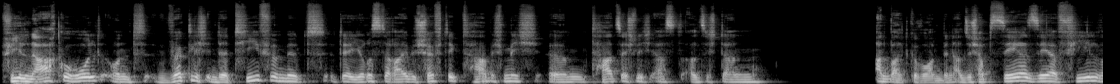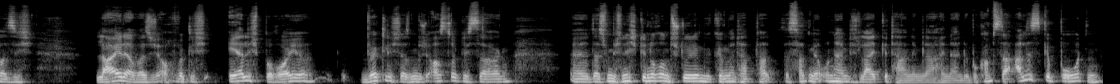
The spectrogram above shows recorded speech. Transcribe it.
viel nachgeholt und wirklich in der Tiefe mit der Juristerei beschäftigt habe ich mich ähm, tatsächlich erst, als ich dann Anwalt geworden bin. Also ich habe sehr, sehr viel, was ich leider, was ich auch wirklich ehrlich bereue, wirklich, das muss ich ausdrücklich sagen, dass ich mich nicht genug ums Studium gekümmert habe, das hat mir unheimlich leid getan im Nachhinein. Du bekommst da alles geboten,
